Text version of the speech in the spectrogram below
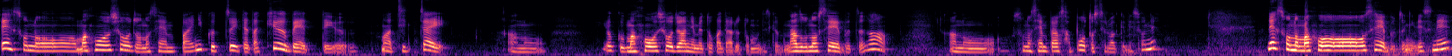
でその魔法少女の先輩にくっついてたキューベっていう、まあ、ちっちゃいあのよく魔法少女アニメとかであると思うんですけど謎の生物があのその先輩をサポートしてるわけですよね。でその魔法生物にですね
